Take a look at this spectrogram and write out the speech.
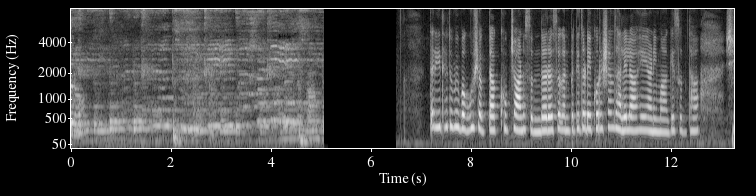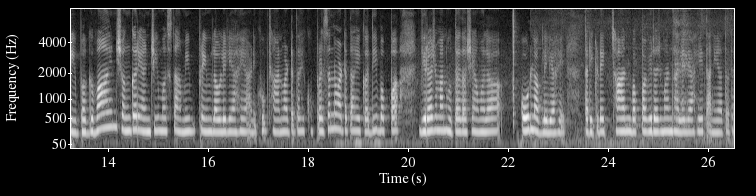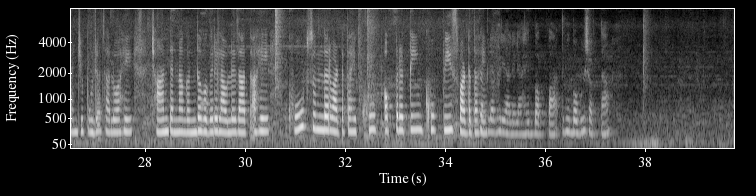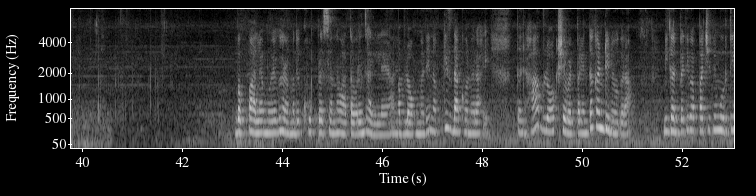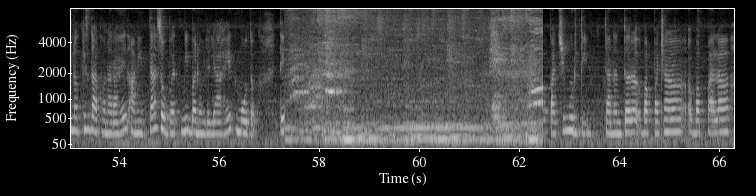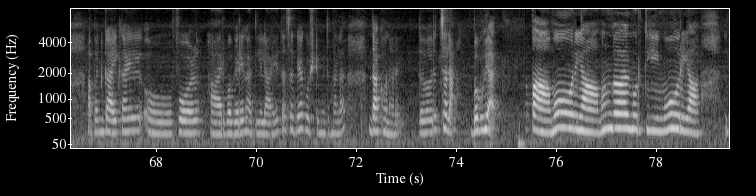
ಹೇಳಿದರು तर इथे तुम्ही बघू शकता खूप छान सुंदर असं गणपतीचं डेकोरेशन झालेलं आहे आणि मागे सुद्धा श्री भगवान शंकर यांची मस्त आम्ही प्रेम लावलेली आहे आणि खूप छान वाटत आहे खूप प्रसन्न वाटत आहे. कधी बाप्पा विराजमान होत आहेत अशी आम्हाला ओढ लागलेली आहे. तर इकडे छान बाप्पा विराजमान झालेले आहेत आणि आता त्यांची पूजा चालू आहे. छान त्यांना गंध वगैरे लावले जात आहे. खूप सुंदर वाटत आहे खूप अप्रतिम खूप पीस वाटत आहे. आपल्या घरी आलेले आहेत बाप्पा. तुम्ही बघू शकता. बाप्पा आल्यामुळे घरामध्ये खूप प्रसन्न वातावरण झालेलं आहे आणि ब्लॉगमध्ये नक्कीच दाखवणार आहे. तर हा ब्लॉग शेवटपर्यंत कंटिन्यू करा. मी गणपती बाप्पाची ती मूर्ती नक्कीच दाखवणार आहे आणि त्यासोबत मी बनवलेले आहेत मोदक. ते बाप्पाची मूर्ती. त्यानंतर बाप्पाच्या बाप्पाला आपण काय काय फळ हार वगैरे घातलेला आहे त्या सगळ्या गोष्टी मी तुम्हाला दाखवणार आहे. तर चला बघूयात. बाप्पा मोरया मंगल मूर्ती मोरया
